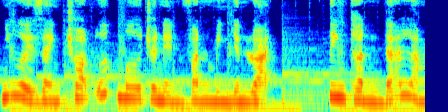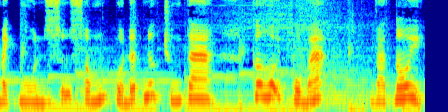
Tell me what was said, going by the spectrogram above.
những người dành chọn ước mơ cho nền văn minh nhân loại. Tinh thần đã là mạch nguồn sự sống của đất nước chúng ta, cơ hội của bạn và tôi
